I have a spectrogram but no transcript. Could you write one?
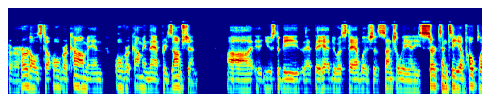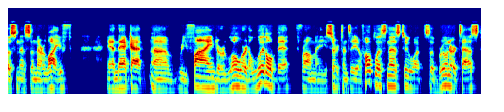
or hurdles to overcome in overcoming that presumption. Uh, it used to be that they had to establish essentially a certainty of hopelessness in their life, and that got refined or lowered a little bit from a certainty of hopelessness to what's the Brunner test,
